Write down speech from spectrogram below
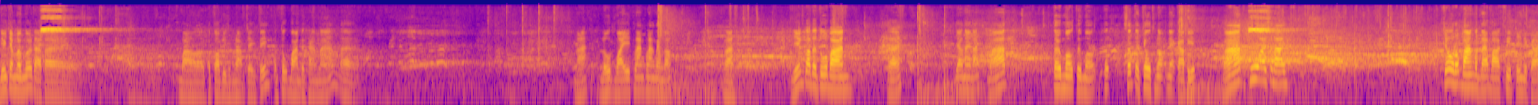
យើងចាំមើលមើលតើតើអឺ បាល់បន្តពីសម្រាប់បច្ចេកទេសបន្ទុកបានទៅខាងណាដែលបាទលោតវាយខ្លាំងខ្លាំងតែម្ដងបាទយើងក៏ទទួលបានដែរយ៉ាងណាដែរបាទទៅមកទៅមកទៅសិតតែចូលថ្នាក់អ្នកការពារបាទគួរឲ្យស្ដាយចូលរបាំងប៉ុន្តែបាល់គៀបចេញទៅក្រៅ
